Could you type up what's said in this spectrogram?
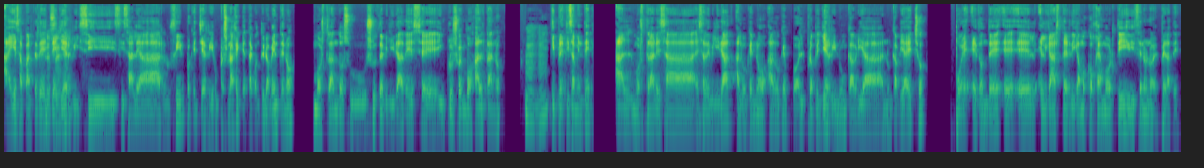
ahí esa parte de, Jerry sí, sale a relucir, porque Jerry es un personaje que está continuamente, ¿no? Mostrando sus debilidades, eh, incluso en voz alta, ¿no? Y precisamente al mostrar esa, esa, debilidad, algo que no, algo que el propio Jerry nunca habría, nunca habría hecho, pues es donde eh, el, el gángster, digamos, coge a Morty y dice, no, no, espérate,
